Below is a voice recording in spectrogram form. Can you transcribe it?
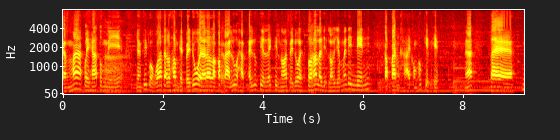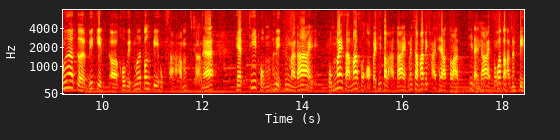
อย่างมากเลยฮะตรงนี้อ่าอย่างที่บอกว่าแต่เราทำเห็ดไปด้วยแล้วเราก็ครับแปรรูปหัดแปรรูปทีละเล็กทีละน้อยไปด้วย ตอนนั้นเราเรายังไม่ได้เน้นกับการขายของข้าวเกรียบเห็ดอืมนะแต่เมื่อเกิดวิกฤตเอ่อโควิดเมื่อต้นปี ครับ 63นะเห็ดที่ผมผลิตขึ้นมาได้ ผมไม่สามารถส่งออกไปที่ตลาดได้ ไม่สามารถไปขายที่ตลาดที่ไหนได้ เพราะว่าตลาดมันปิด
